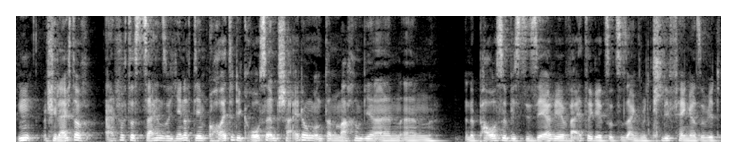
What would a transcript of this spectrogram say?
Hm, vielleicht auch einfach das Zeichen, so je nachdem, heute die große Entscheidung und dann machen wir ein, ein eine Pause, bis die Serie weitergeht, sozusagen mit Cliffhanger, so wird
